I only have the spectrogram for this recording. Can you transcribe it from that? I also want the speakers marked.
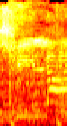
Speaker 1: she lied.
